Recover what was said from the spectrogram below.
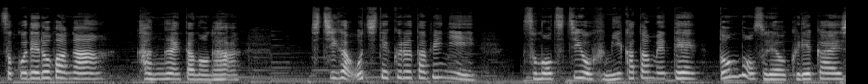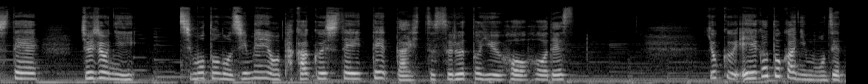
そこでロバが考えたのが土が落ちてくるたびにその土を踏み固めてどんどんそれを繰り返して徐々に足元の地面を高くしていって脱出するという方法です。よく映画とかにも絶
